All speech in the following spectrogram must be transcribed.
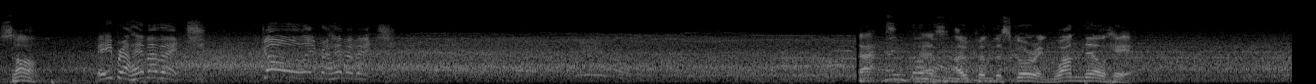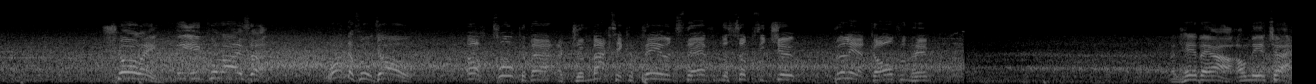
Song. Ibrahimovic. Goal, Ibrahimovic. That has opened the scoring. 1-0 here. Surely, the equaliser. Wonderful goal. Oh, talk about a dramatic appearance there from the substitute. Brilliant goal from him. And here they are on the attack.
